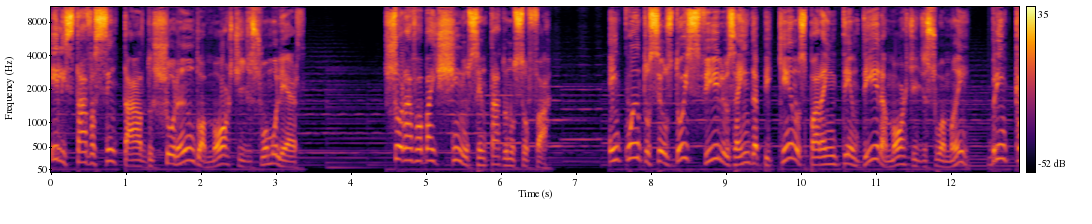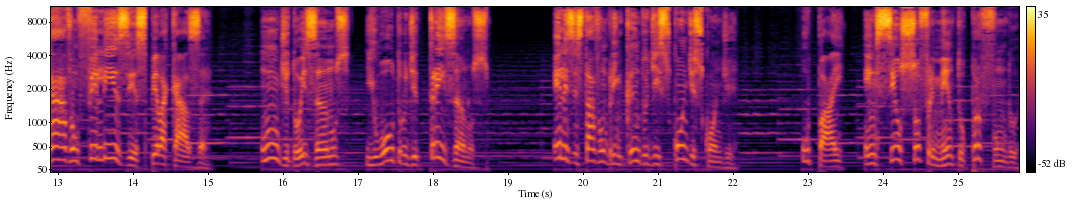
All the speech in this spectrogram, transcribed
Ele estava sentado chorando a morte de sua mulher. Chorava baixinho sentado no sofá. Enquanto seus dois filhos, ainda pequenos para entender a morte de sua mãe, brincavam felizes pela casa. Um de dois anos e o outro de três anos. Eles estavam brincando de esconde-esconde. O pai, em seu sofrimento profundo,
